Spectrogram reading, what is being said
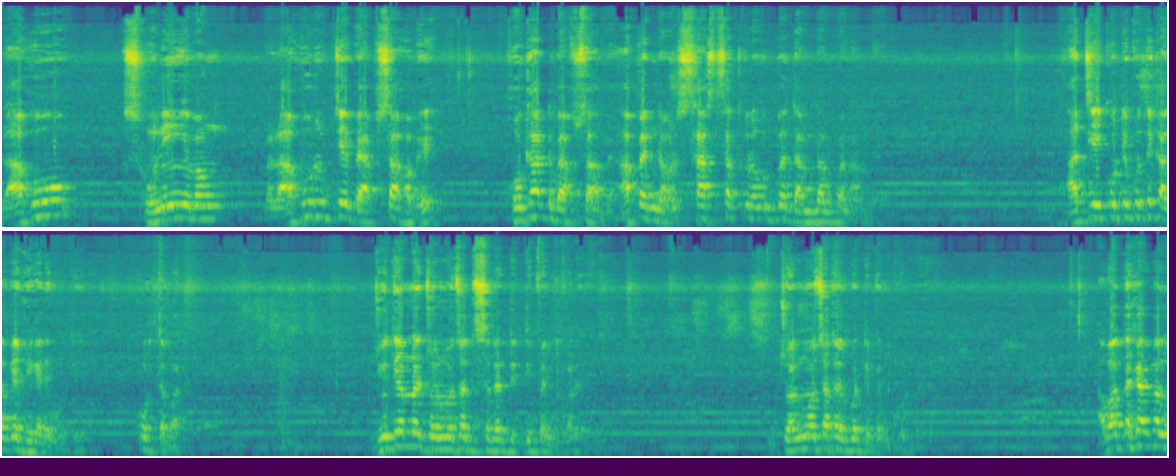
রাহু, শনি এবং রাহুর যে ব্যবসা হবে হঠাৎ ব্যবসা হবে আপ অ্যান্ড ডাউন সাত সাত করে উঠবে, দাম দাম করে নামবে। আজকে কোটিপতি, কালকে ভিখারি পতি করতে পারে। যদি আমরা জন্মচাট সেটা ডিপেন্ড করে জন্মচাটের উপর ডিপেন্ড করবে। আবার দেখা গেল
